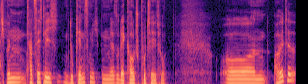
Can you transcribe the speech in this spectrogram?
ich bin tatsächlich, du kennst mich, ich bin mehr so der Couch-Potato. Und heute,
